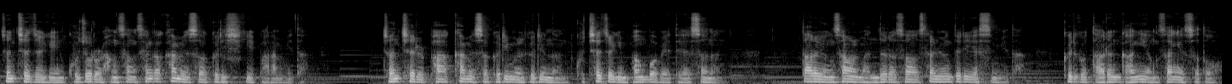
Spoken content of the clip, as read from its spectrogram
전체적인 구조를 항상 생각하면서 그리시기 바랍니다. 전체를 파악하면서 그림을 그리는 구체적인 방법에 대해서는 따로 영상을 만들어서 설명드리겠습니다. 그리고 다른 강의 영상에서도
